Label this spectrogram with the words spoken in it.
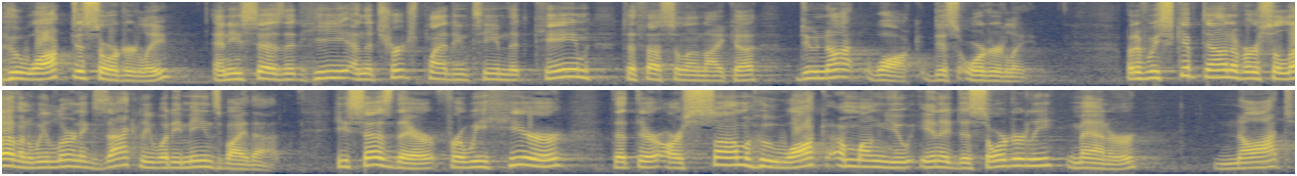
who walk disorderly, and he says that he and the church planting team that came to Thessalonica do not walk disorderly. But if we skip down to verse 11, we learn exactly what he means by that. He says there, For we hear that there are some who walk among you in a disorderly manner, not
